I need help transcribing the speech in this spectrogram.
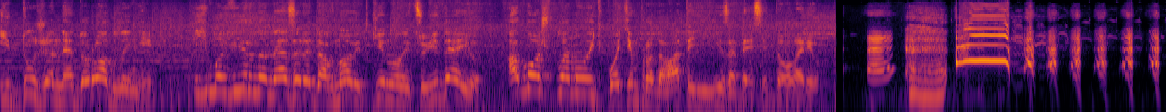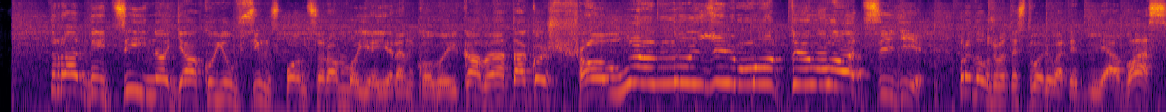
і дуже недороблені. Ймовірно, незери давно відкинули цю ідею, або ж планують потім продавати її за 10 доларів. Традиційно дякую всім спонсорам моєї ранкової кави, а також шаленої мотивації продовжувати створювати для вас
